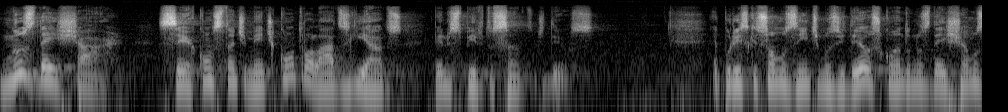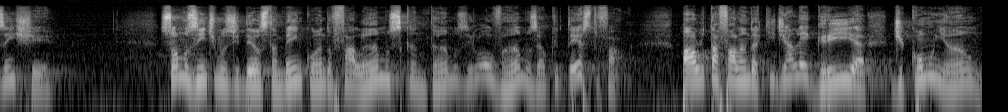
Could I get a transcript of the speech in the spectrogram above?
nos deixar ser constantemente controlados e guiados pelo Espírito Santo de Deus. É por isso que somos íntimos de Deus quando nos deixamos encher Somos íntimos de Deus também quando falamos, cantamos e louvamos, é o que o texto fala. Paulo está falando aqui de alegria, de comunhão.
